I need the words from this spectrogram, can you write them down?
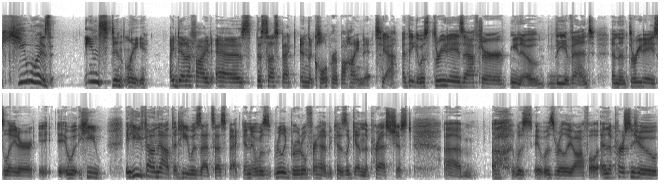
he was instantly identified as the suspect and the culprit behind it. Yeah, I think it was three days after you know the event, and then three days later, it, it, he he found out that he was that suspect, and it was really brutal for him because again, the press just. Um, oh, it was it was really awful, and the person who,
